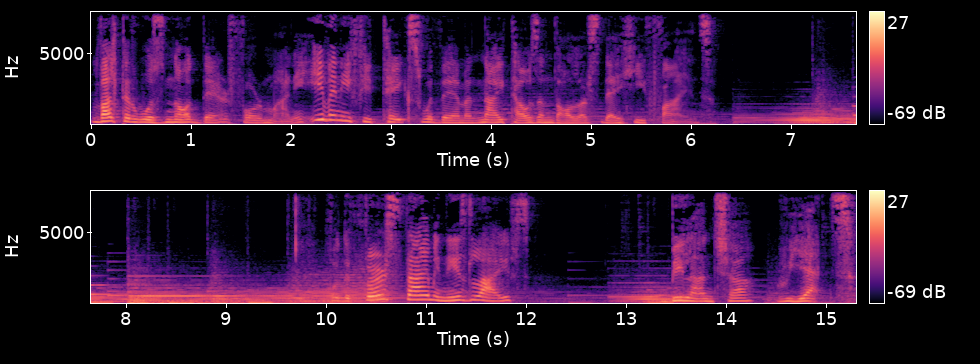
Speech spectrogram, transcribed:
Walter was not there for money, even if he takes with him $9,000 that he finds. For the first time in his life, Bilancia reacts.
